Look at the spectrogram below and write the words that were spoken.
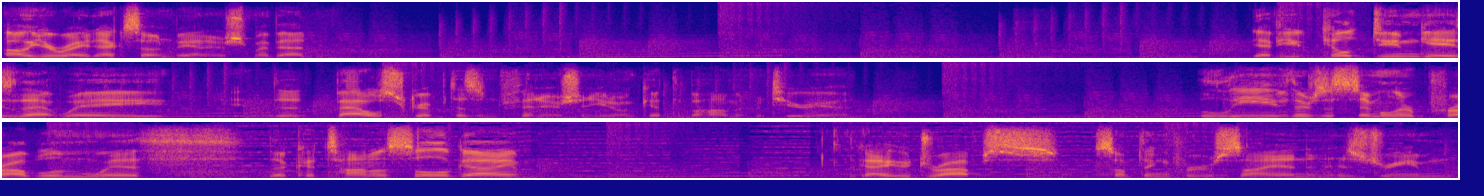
Oh, you're right, X-Zone Banish, my bad. Yeah, if you kill Doomgaze that way, the battle script doesn't finish and you don't get the Bahamut materia. Believe there's a similar problem with the Katana Soul guy. The guy who drops something for Cyan in his dream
